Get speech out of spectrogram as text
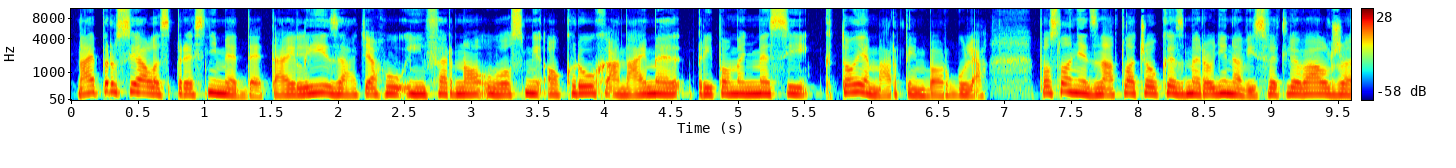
Najprv si ale spresníme detaily záťahu Inferno u 8 okruh a najmä pripomeňme si, kto je Martin Borguľa. Poslanec na tlačovke sme rodina vysvetľoval, že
